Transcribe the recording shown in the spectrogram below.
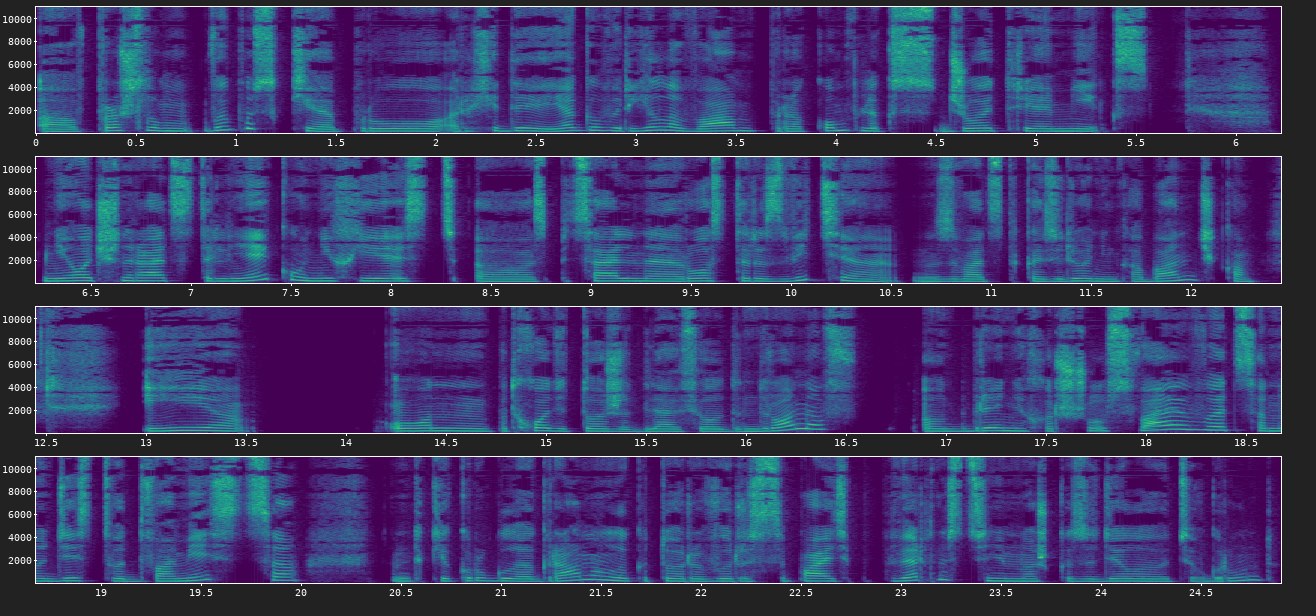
А, в прошлом выпуске про орхидеи я говорила вам про комплекс Joy Tria Mix. Мне очень нравится эта линейка. У них есть а, специальное рост и развитие, называется такая зелененькая баночка. И он подходит тоже для филодендронов. Удобрение хорошо усваивается, оно действует два месяца. Там такие круглые гранулы, которые вы рассыпаете по поверхности, немножко заделываете в грунт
